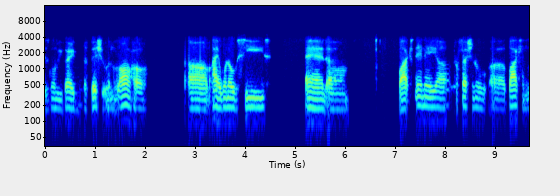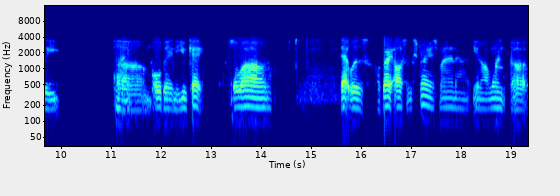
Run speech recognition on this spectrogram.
is going to be very beneficial in the long haul. Um, I went overseas and um, boxed in a uh, professional uh, boxing league um, over in the UK. So um, that was a very awesome experience, man. Uh, you know, I won uh,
